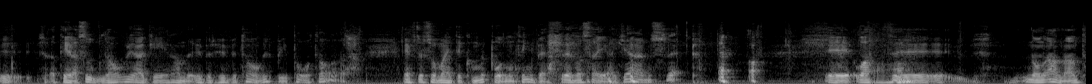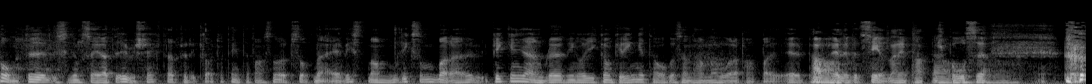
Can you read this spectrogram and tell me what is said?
Eh, att deras olagliga agerande överhuvudtaget blir påtalat. Eftersom man inte kommer på någonting bättre än att säga hjärnsläpp. eh, och att eh, någon annan tomte liksom säger att det är ursäktat för det är klart att det inte fanns något uppsåt. Nej visst, man liksom bara fick en hjärnblödning och gick omkring ett tag och sen hamnade våra pappa, eh, pappa ja. eller sedlar i en papperspåse. Ja, ja,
